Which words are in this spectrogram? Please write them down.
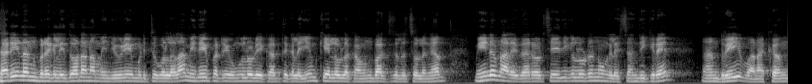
சரி நண்பர்கள் இதோட நம்ம இந்த வீடியோ முடித்துக் கொள்ளலாம். இதை பற்றி உங்களுடைய கருத்துக்களையும் கீழே உள்ள கமெண்ட் பாக்ஸில் சொல்லுங்கள் மீண்டும் நாளை வேற ஒரு செய்திகளுடன் உங்களை சந்திக்கிறேன். நன்றி வணக்கம்.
